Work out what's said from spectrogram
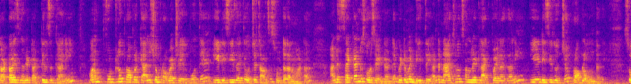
టటాయిస్ కానీ టట్టిల్స్కి కానీ మనం ఫుడ్లో ప్రాపర్ కాల్షియం ప్రొవైడ్ చేయకపోతే ఈ డిసీజ్ అయితే వచ్చే ఛాన్సెస్ ఉంటుంది అనమాట అండ్ సెకండ్ సోర్స్ ఏంటంటే విటమిన్ డి త్రీ. అంటే న్యాచురల్ సన్లైట్ లేకపోయినా కానీ ఈ డిసీజ్ వచ్చే ప్రాబ్లం ఉంటుంది. So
